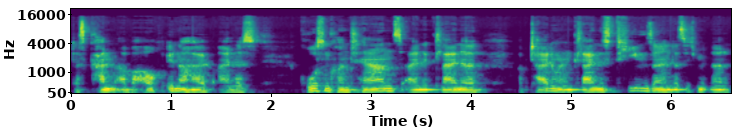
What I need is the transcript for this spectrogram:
Das kann aber auch innerhalb eines großen Konzerns eine kleine Abteilung, ein kleines Team sein, das sich mit einer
